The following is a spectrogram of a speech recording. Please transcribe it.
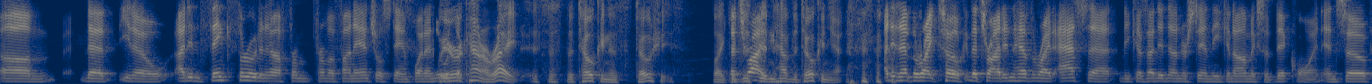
um, that you know I didn't think through it enough from from a financial standpoint. I knew well, you were kind of right. It's just the token is Satoshi's. Like you just right. didn't have the token yet. I didn't have the right token. That's right. I didn't have the right asset because I didn't understand the economics of Bitcoin. And so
